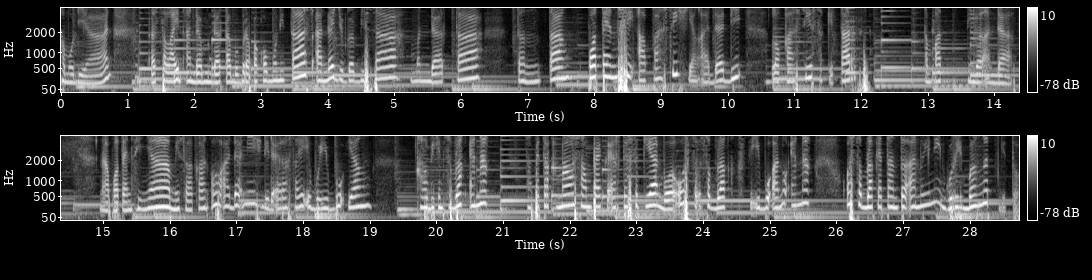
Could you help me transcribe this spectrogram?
Kemudian, eh, selain Anda mendata beberapa komunitas, Anda juga bisa mendata tentang potensi apa sih yang ada di lokasi sekitar tempat tinggal Anda. Nah, potensinya misalkan oh ada nih di daerah saya ibu-ibu yang kalau bikin seblak enak sampai terkenal sampai ke RT sekian bahwa oh se seblak si ibu Anu enak. Oh seblaknya tante Anu ini gurih banget gitu.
